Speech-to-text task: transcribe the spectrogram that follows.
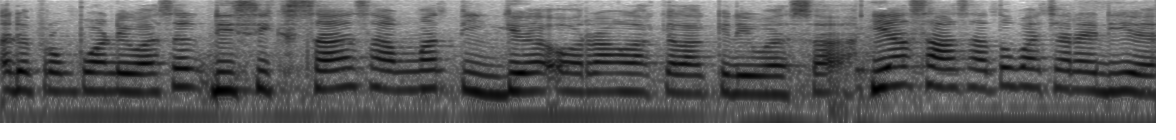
ada perempuan dewasa disiksa sama tiga orang laki-laki dewasa yang salah satu pacarnya dia.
